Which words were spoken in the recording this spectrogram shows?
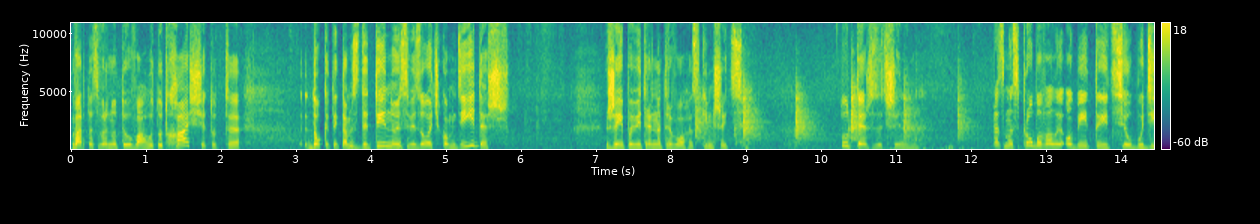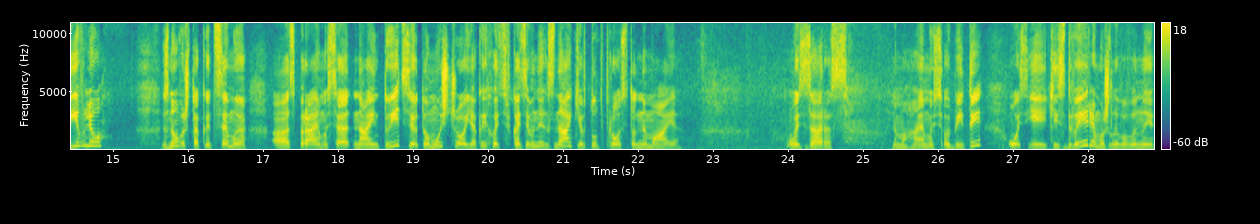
варто звернути увагу, тут хащі, тут е, доки ти там з дитиною, з візочком дійдеш, вже і повітряна тривога скінчиться. Тут теж зачинено. Зараз ми спробували обійти цю будівлю. Знову ж таки, це ми спираємося на інтуїцію, тому що якихось вказівних знаків тут просто немає. Ось зараз намагаємось обійти. Ось є якісь двері, можливо, вони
